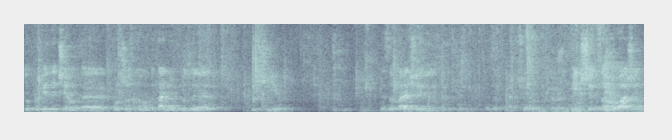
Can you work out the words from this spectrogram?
Доповідачем е, по шостому питанню буде Кушнір. Не заперечуєте? Не заперечуємо. Інших зауважень?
